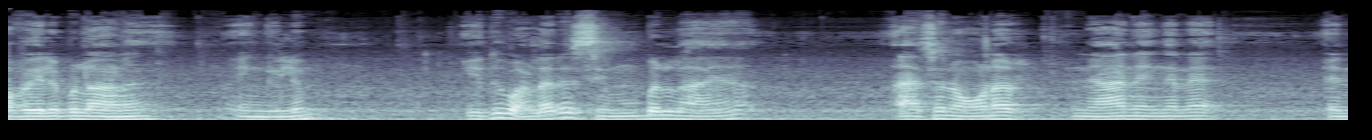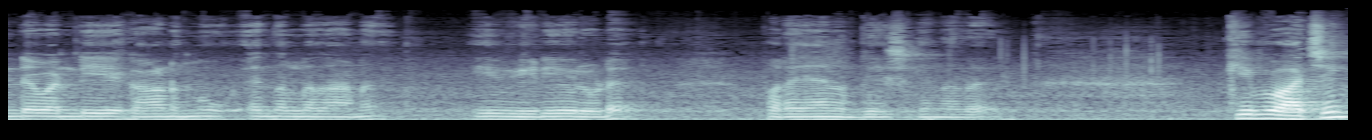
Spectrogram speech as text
അവൈലബിൾ ആണ് എങ്കിലും ഇത് വളരെ സിമ്പിളായ ആസ് എൻ ഓണർ ഞാൻ എങ്ങനെ എന്റെ വണ്ടിയെ കാണുന്നു എന്നുള്ളതാണ് ഈ വീഡിയോയിലൂടെ പറയാൻ ഉദ്ദേശിക്കുന്നത്. കീപ് വാച്ചിങ്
